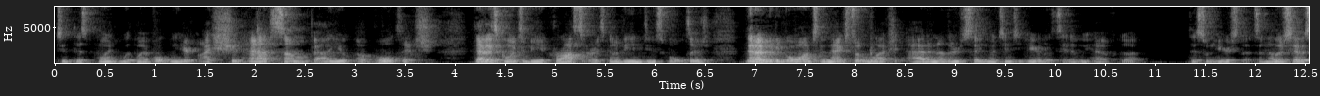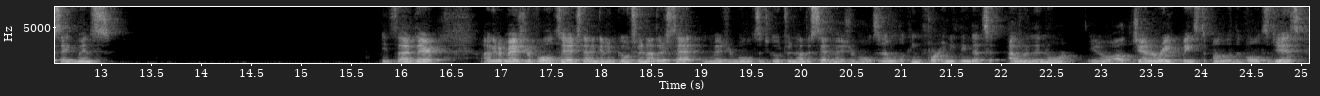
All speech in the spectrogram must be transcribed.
to this point with my voltmeter, I should have some value of voltage that is going to be across it, or it's going to be induced voltage. Then I'm going to go on to the next one. We'll actually add another segment into here. Let's say that we have got this one here, so that's another set of segments inside there. I'm going to measure voltage, then I'm going to go to another set, measure voltage, go to another set, measure voltage. And I'm looking for anything that's out of the norm. You know, I'll generate based upon what the voltage is.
